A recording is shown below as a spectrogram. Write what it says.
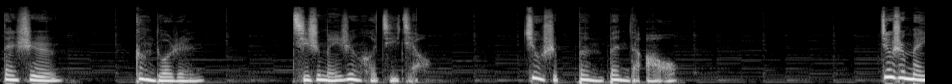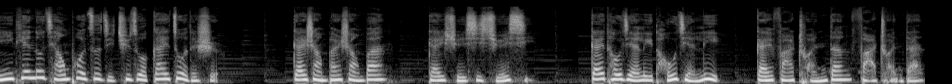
但是，更多人其实没任何技巧，就是笨笨的熬，就是每一天都强迫自己去做该做的事，该上班上班，该学习学习，该投简历投简历，该发传单发传单，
